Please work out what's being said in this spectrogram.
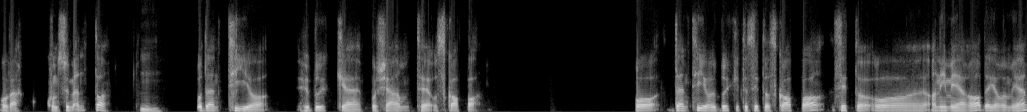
og være konsument. da. Mm. Og den tida hun bruker på skjerm til å skape. Og den tida hun bruker til å sitte og skape, sitte og animere, det gjør hun mye.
